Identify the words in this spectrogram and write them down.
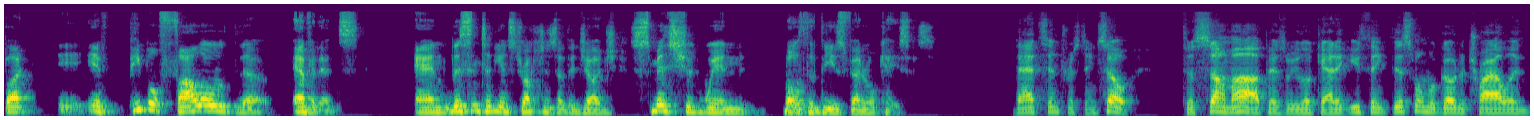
But if people follow the evidence and listen to the instructions of the judge, Smith should win both of these federal cases. That's interesting. So, to sum up, as we look at it, you think this one will go to trial in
